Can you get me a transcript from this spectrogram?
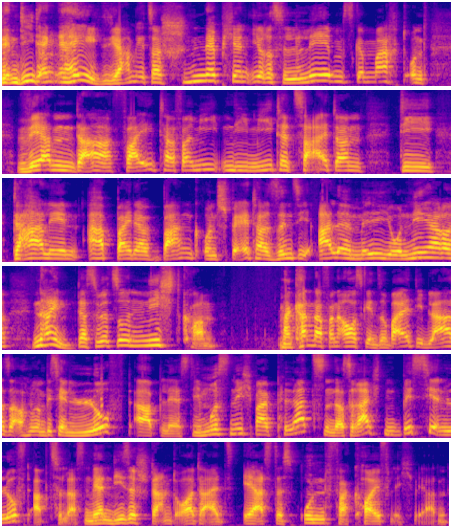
Denn die denken, hey, sie haben jetzt das Schnäppchen ihres Lebens gemacht und werden da weiter vermieten. Die Miete zahlt dann die Darlehen ab bei der Bank und später sind sie alle Millionäre. Nein, das wird so nicht kommen. Man kann davon ausgehen, sobald die Blase auch nur ein bisschen Luft ablässt, die muss nicht mal platzen, das reicht ein bisschen Luft abzulassen, werden diese Standorte als erstes unverkäuflich werden.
